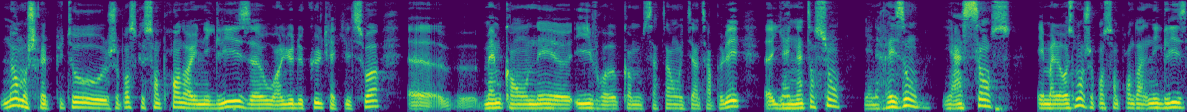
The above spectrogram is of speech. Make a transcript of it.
Non, moi je serais plutôt, je pense que s'en prendre à une église euh, ou un lieu de culte quel qu'il soit, même quand on est ivre, comme certains ont été interpellés, il y a une intention, il y a une raison, il y a un sens. Et malheureusement, je pense s'en prendre une église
